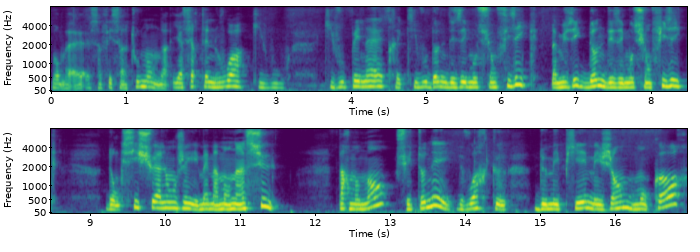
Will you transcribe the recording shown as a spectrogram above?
bon, ben, ça fait ça à tout le monde. hein. Il y a certaines voix qui vous, qui vous pénètrent et qui vous donnent des émotions physiques. La musique donne des émotions physiques. Donc, si je suis allongée, et même à mon insu, par moment, je suis étonnée de voir que de mes pieds, mes jambes, mon corps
